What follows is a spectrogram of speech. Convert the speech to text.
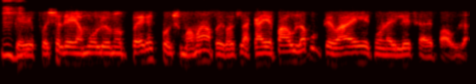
que después se le llamó Leonor Pérez por su mamá, pero es la calle Paula porque va a eje con la iglesia de Paula.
